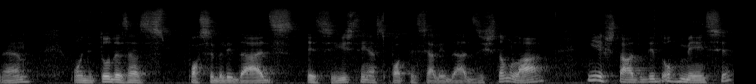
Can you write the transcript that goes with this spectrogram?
né? onde todas as possibilidades existem, as potencialidades estão lá, em estado de dormência,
